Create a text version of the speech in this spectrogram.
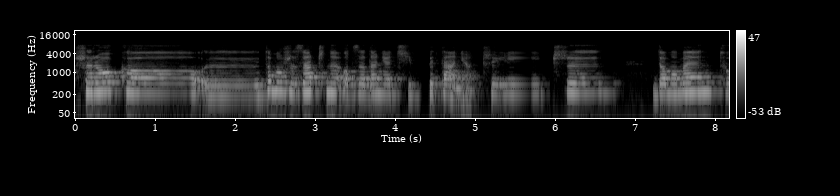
szeroko, y, to może zacznę od zadania Ci pytania, czyli czy do momentu,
